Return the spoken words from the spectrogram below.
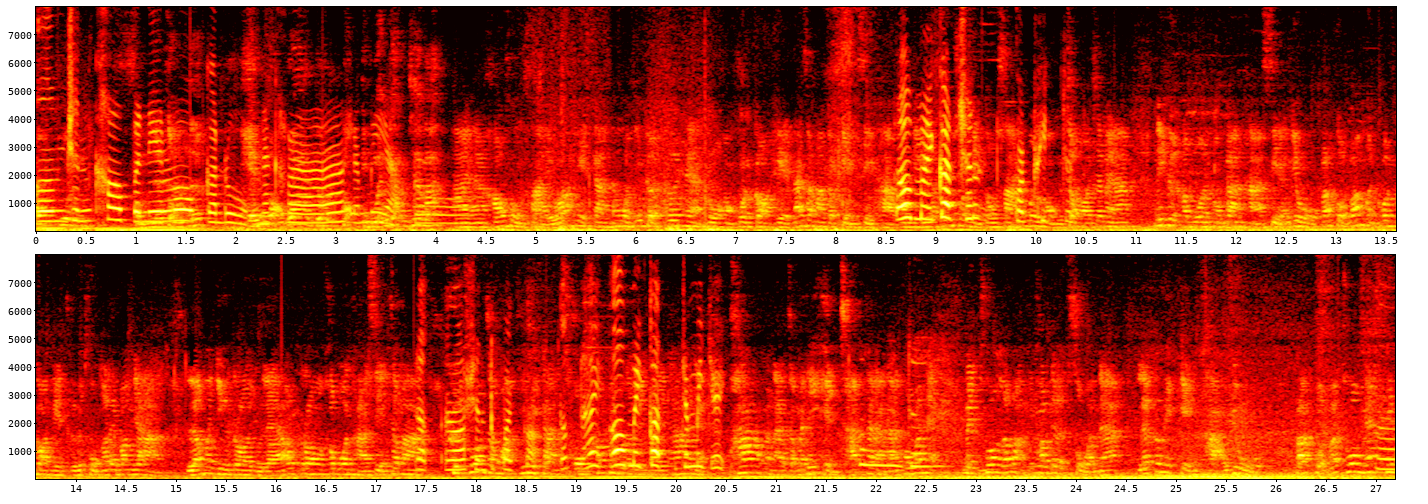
เอิมฉันเข้าไปในโลกกระดูกนะคะฉันไม่อยากรู้ใช่ฮะเขาสงสัยว่าเหตุการณ์ทั้งหมดที่เกิดขึ้นเนี่ยตัวของคนก่อเหตุน่าจะมากับเก๋งสีขาว Oh my god ฉันตรงซ้ายกดมืผิอดของจอใช่ไหมฮะนี่คือขบวนของการหาเสียงอยู่ปรากฏว่าเหมือนคนก่อเหตุถือถุงอะไรบางอย่าง แล้วมายืนรออยู่แล้วรอขบวนหาเสียงจะมาแล้วแล้วฉันจังหไปวะที่ก่อนมีการก็โชว์ได้เข้า Oh my god จะไม่ใช่ภาพมันอาจจะไม่ได้เห็นชัดขนาดนั้นเพราะว่าเนี่ยเป็นช่วงระหว่างที่เขาเดินสวนนะแล้วก็มีเก๋งขาวอยู่ ปรากฏว่าช่วงเนี้ยที่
